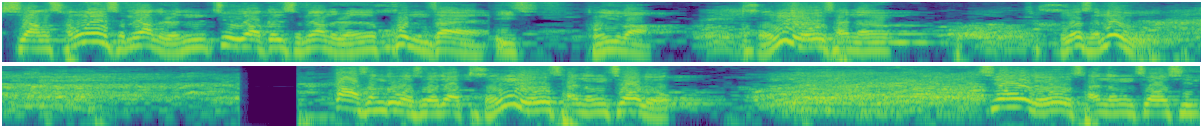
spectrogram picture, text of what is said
想成为什么样的人，就要跟什么样的人混在一起，同意吧？同流才能合什么舞？大声跟我说，叫同流才能交流。交流才能交心，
